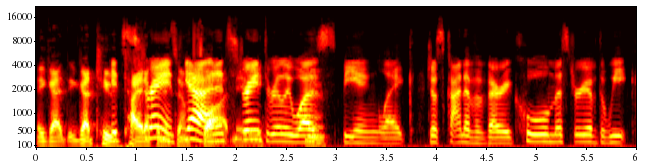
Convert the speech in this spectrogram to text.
it got it got too its tied up in its strength, own yeah, plot, and its maybe. strength really was Yeah. being like just kind of a very cool mystery of the week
